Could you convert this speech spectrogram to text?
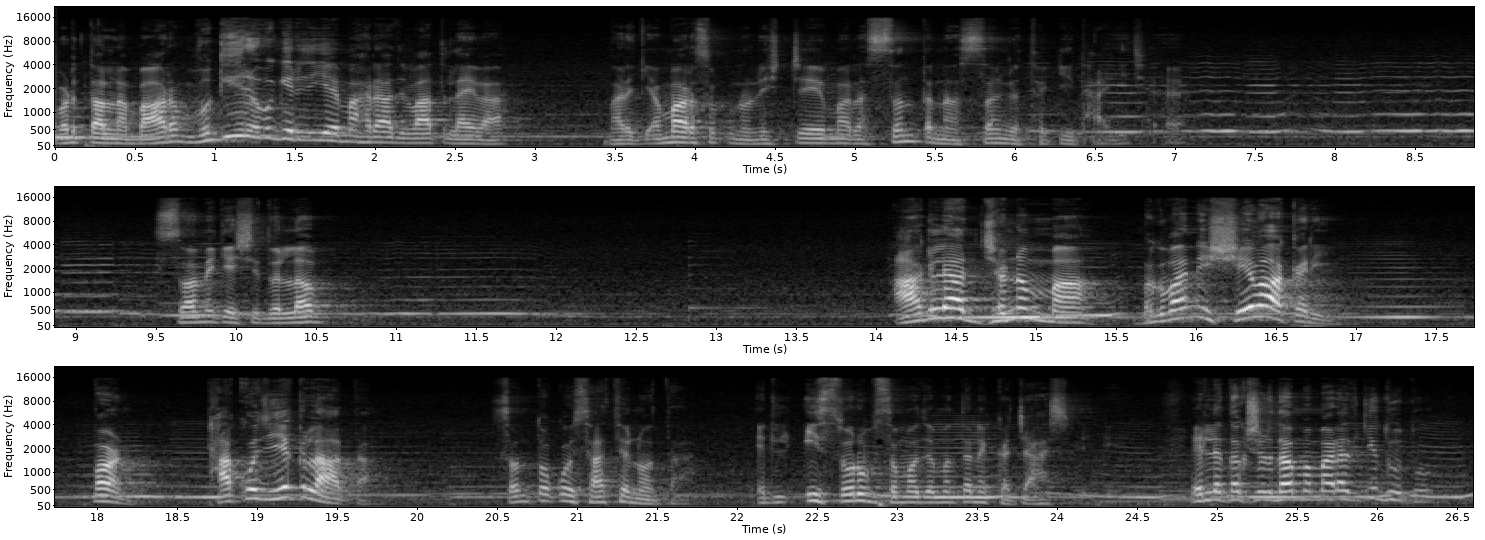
વડતાલના બાર વગેરે વગેરે જગ્યાએ મહારાજ વાત લાવ્યા. મારે કે અમારા સપનો નિશ્ચય અમારા સંતના સંગ થકી થાય છે. સ્વામી કે વલ્લભ આગલા જન્મમાં ભગવાનની સેવા કરી, પણ ઠાકોરજી એકલા હતા. સંતો કોઈ સાથે નહોતા. એટલે એ સ્વરૂપ સમજવામાં તને કચાશ એટલે તક્ષરધામમાં મહારાજ કીધું હતું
